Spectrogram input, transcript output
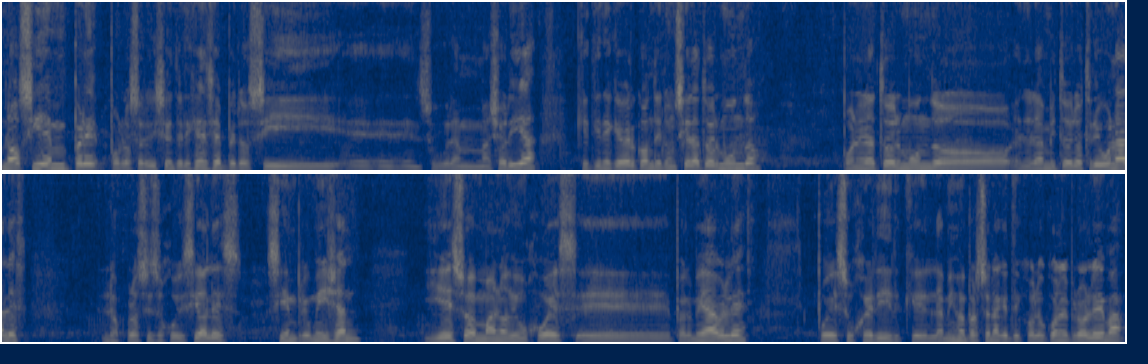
no siempre por los servicios de inteligencia, pero sí eh, en su gran mayoría, que tiene que ver con denunciar a todo el mundo, poner a todo el mundo en el ámbito de los tribunales, los procesos judiciales siempre humillan y eso en manos de un juez eh, permeable puede sugerir que la misma persona que te colocó en el problema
